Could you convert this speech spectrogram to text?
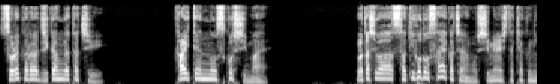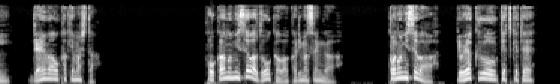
それから時間が経ち、開店の少し前、私は先ほどさやかちゃんを指名した客に電話をかけました。他の店はどうかわかりませんが、この店は予約を受け付けて、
